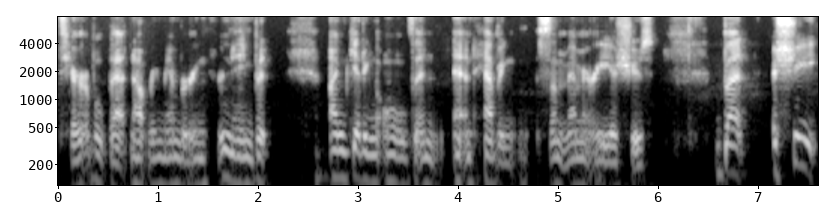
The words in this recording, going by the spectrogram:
terrible about not remembering her name, but I'm getting old and, and having some memory issues. But she,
